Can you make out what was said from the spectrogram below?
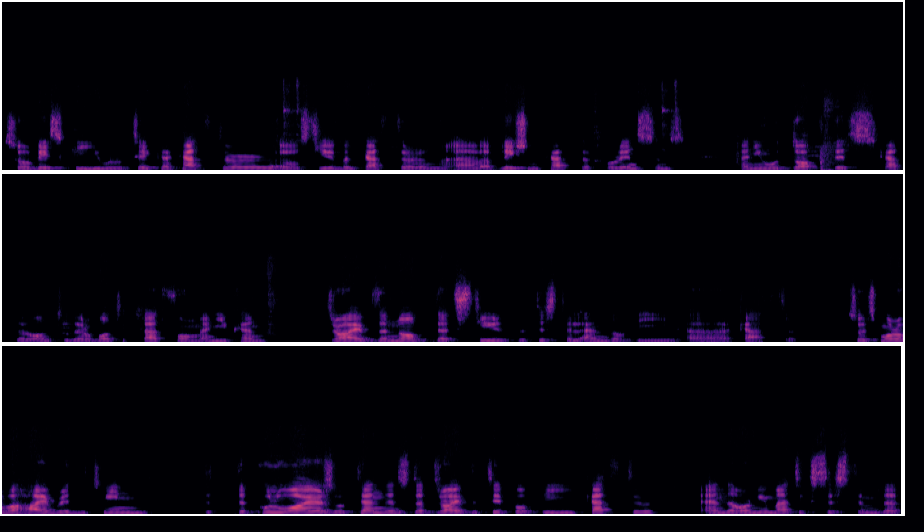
So basically, you will take a catheter, a steerable catheter, an ablation catheter, for instance, and you would dock this catheter onto the robotic platform, and you can drive the knob that steers the distal end of the uh, catheter. So it's more of a hybrid between the, the pull wires or tendons that drive the tip of the catheter and our pneumatic system that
